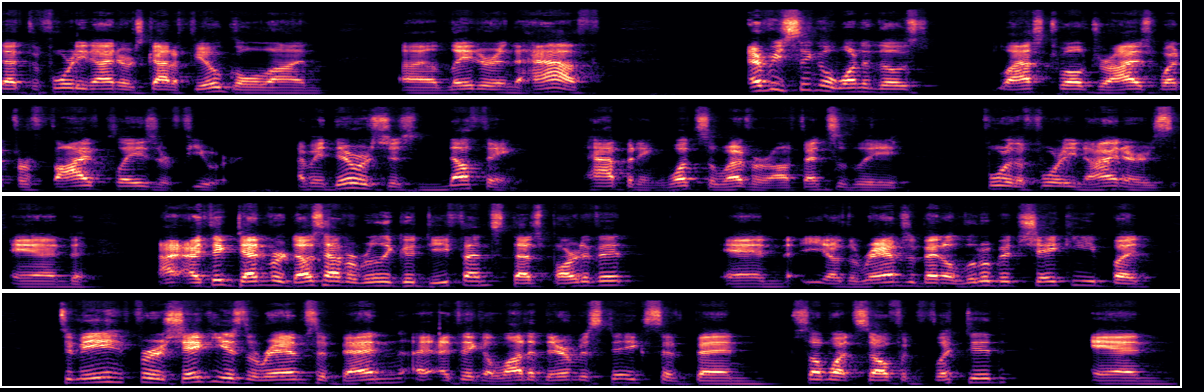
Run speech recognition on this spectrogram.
that the 49ers got a field goal on uh, later in the half, every single one of those last 12 drives went for five plays or fewer. I mean, there was just nothing happening whatsoever offensively for the 49ers. And I, I think Denver does have a really good defense. That's part of it. And, you know, the Rams have been a little bit shaky, but to me, for as shaky as the Rams have been, I, I think a lot of their mistakes have been somewhat self inflicted. And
